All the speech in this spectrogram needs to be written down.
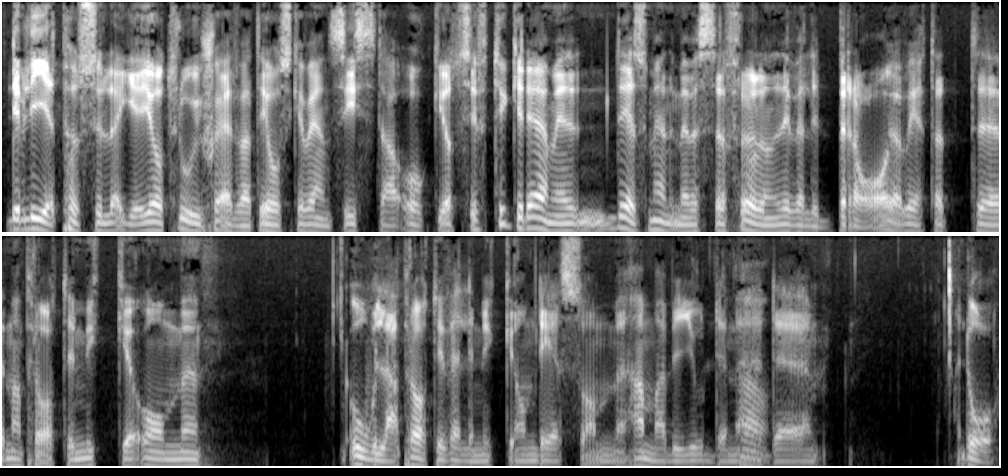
Det blir ett pusselläge. Jag tror ju själv att det är Oskar Wendts sista och jag tycker det med det som händer med Västra Frölunda är väldigt bra. Jag vet att eh, man pratar mycket om eh, Ola pratar ju väldigt mycket om det som Hammarby gjorde med eh, då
